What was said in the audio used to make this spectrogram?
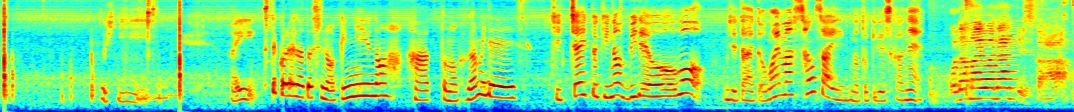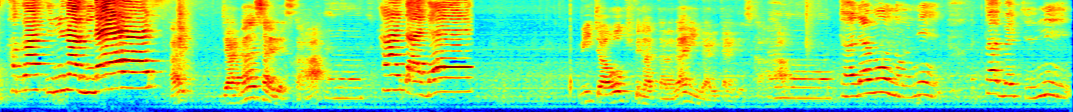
ね。うひはい。そしてこれが私のお気に入りのハートの鏡です。ちっちゃい時のビデオを見せたいと思います。3歳の時ですかね。お名前は何ですか？高橋みなみです。はい。じゃあ何歳ですか？三歳でみーちゃん大きくなったら何になりたいですか？す。あの、食べ物に、キャベツに、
